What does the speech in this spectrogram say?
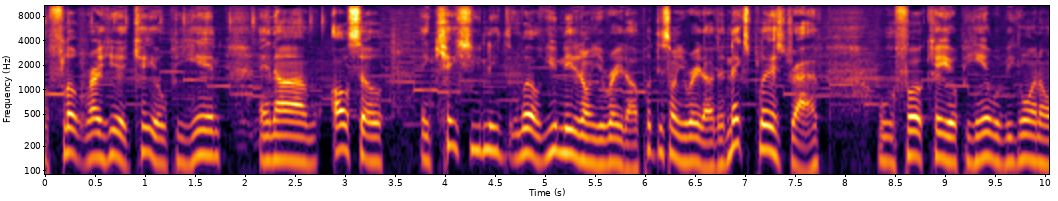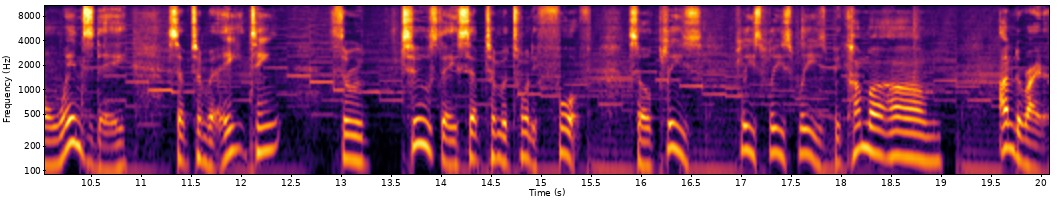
afloat right here at KOPN. And um, also, in case you need, well, you need it on your radar. Put this on your radar. The next pledge drive for KOPN will be going on Wednesday, September 18th through Tuesday, September 24th. So please, please, please, please become a um, underwriter,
